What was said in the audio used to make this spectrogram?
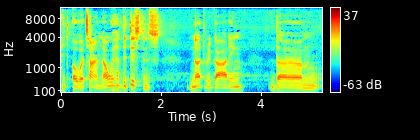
it over time. Now we have the distance not regarding the um,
